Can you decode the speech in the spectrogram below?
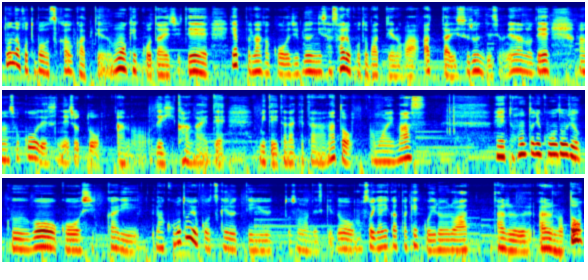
どんな言葉を使うかっていうのも結構大事でやっぱなんかこう自分に刺さる言葉っていうのがあったりするんですよね。なのであのそこをですねちょっとあのぜひ考えてみていただけたらなと思います。えーと、本当に行動力をこうしっかり、まあ、行動力をつけるっていうとそうなんですけど、そういうやり方結構いろいろあるあるのと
